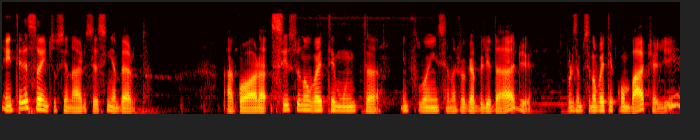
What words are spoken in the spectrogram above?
é interessante o cenário ser assim aberto. Agora, se isso não vai ter muita influência na jogabilidade, por exemplo, se não vai ter combate ali,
